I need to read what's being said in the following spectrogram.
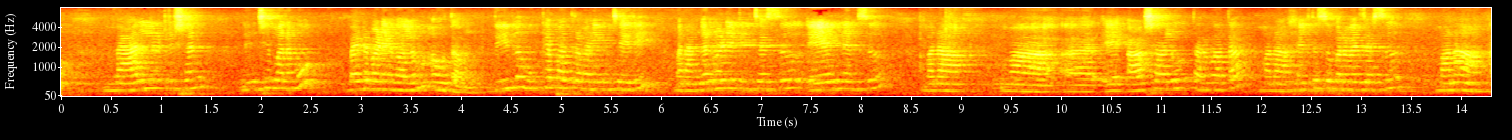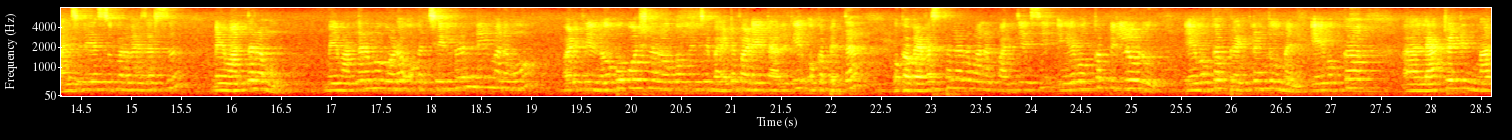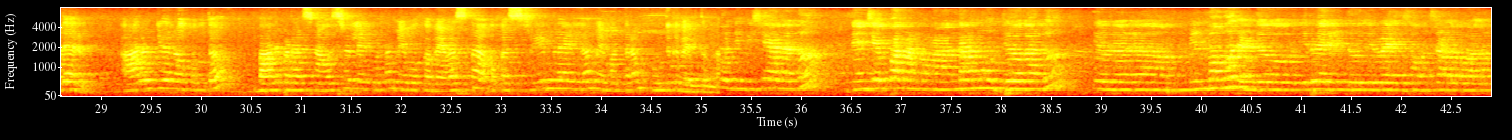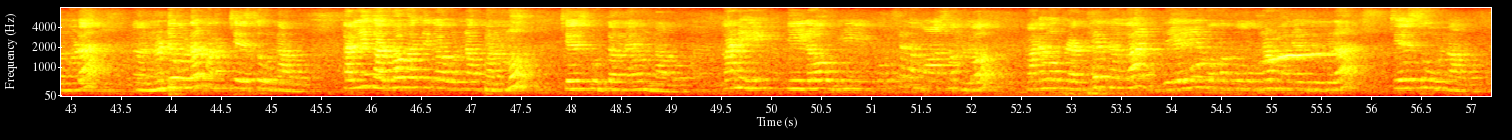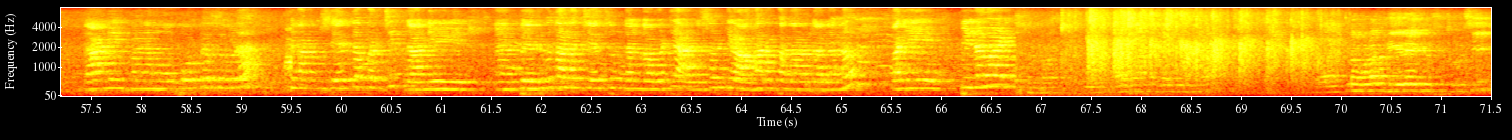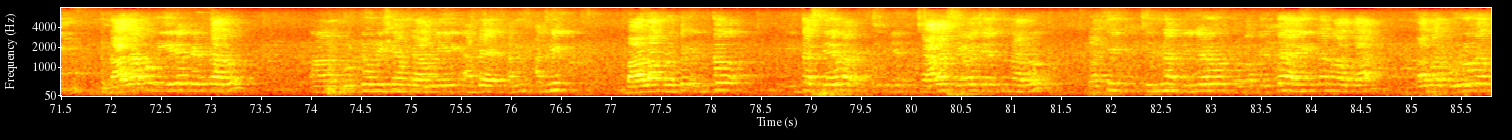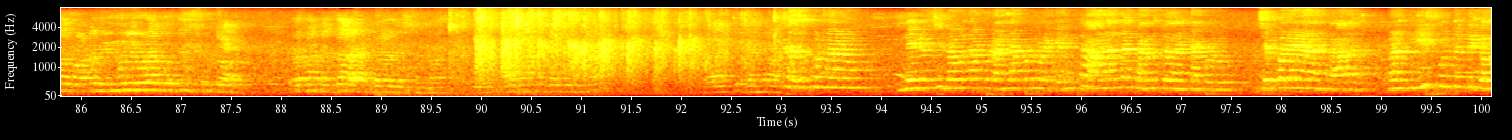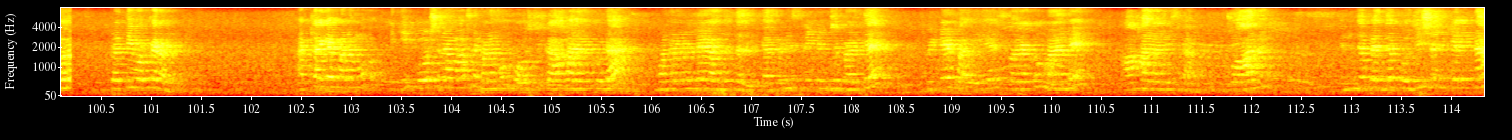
మ్యాల్ న్యూట్రిషన్ నుంచి మనము బయటపడే వాళ్ళం అవుతాము. దీనిలో ముఖ్య పాత్ర వహించేది మన అంగన్వాడీ టీచర్స్ ఏఎన్ఎంస్ మన మా ఏ- ఆశాలు తర్వాత మన హెల్త్ సూపర్వైజర్స్ మన ఐసీడిఎస్ సూపర్వైజర్స్ మేమందరము. మేమందరము కూడా ఒక చిల్డ్రన్ని మనము వాడికి లోపపోషణ రూపం నుంచి బయటపడేయడానికి ఒక పెద్ద ఒక వ్యవస్థలాగా మనం పనిచేసి ఏ ఒక్క పిల్లోడు ఏ ఒక్క ప్రెగ్నెంట్ ఉమెన్ ఏ ఒక్క లాక్టేటింగ్ మదర్ ఆరోగ్య లోపంతో బాధపడాల్సిన అవసరం లేకుండా మేము ఒక వ్యవస్థ ఒక స్ట్రీమ్ లైన్గా మేమందరం ముందుకు వెళ్తున్నాం. కొన్ని విషయాలను నేను చెప్పాలనుకో మనందరము ఉద్యోగాలు మినిమము రెండు ఇరవై రెండు ఇరవై ఐదు సంవత్సరాల వాళ్ళం కూడా నుండి కూడా మనం చేస్తూ ఉన్నాము. తల్లి గర్భవతిగా ఉన్న మనము చేసుకుంటూనే ఉన్నాము. కానీ ఈలో ఈ పోషణ మాసంలో మనము ప్రత్యేకంగా డైలీ ఒక ప్రోగ్రామ్ అనేది కూడా చేస్తూ ఉన్నాము. దాన్ని మనము ఫోటోస్ కూడా మనం సిద్ధపరిచి దాన్ని పెరుగుదల చేస్తుంటాం కాబట్టి అటువంటి ఆహార పదార్థాలను మరి పిల్లవాడి కూడా మీరే చూసి దాదాపు మీరే పెడతారు. గుడ్డు విషయం కానీ అంటే అన్- అన్ని బాలామృతం ఎంతో ఇంత సేవ చాలా సేవ చేస్తున్నారు. ప్రతి చిన్న పిల్లలు ఒక పెద్ద అయిన తర్వాత వాళ్ళ గురువులతో పాటు మిమ్మల్ని కూడా గుర్తించుకుంటారు. ఎవరైనా పెద్ద పిల్లలు చదువుకున్నాను. నేను చిన్న ఉన్నప్పుడు అన్నప్పుడు మనకి ఎంత ఆనందం కలుగుతుంది అంటే అప్పుడు చెప్పలేనంత మనం తీసుకుంటుంది గౌరవం ప్రతి ఒక్కరం అట్లాగే మనము ఈ పోషణ మాసం మనము పౌష్టికాహారం కూడా మన నుండే అందుతుంది గర్భిణీ స్త్రీ నుంచి పడితే బిడ్డ ఫైవ్ ఇయర్స్ వరకు మనమే ఆహారం ఇస్తాం వాళ్ళు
